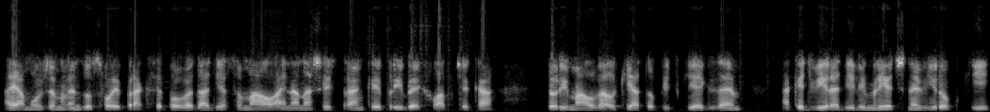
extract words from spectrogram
A ja môžem len zo svojej praxe povedať, ja som mal aj na našej stránke príbeh chlapčeka, ktorý mal veľký atopický exém a keď vyradili mliečne výrobky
